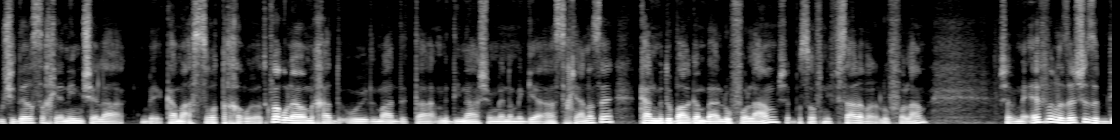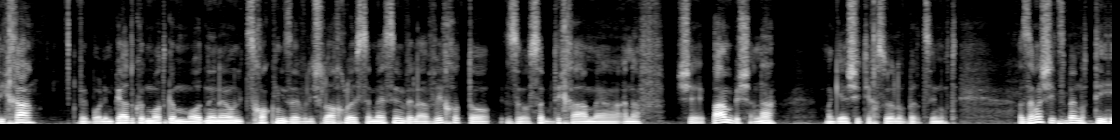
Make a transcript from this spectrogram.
הוא שידר שחיינים שלה בכמה עשרות תחרויות. כבר אולי יום אחד הוא ילמד את המדינה שממנה מגיע השחיין הזה. כאן מדובר גם באלוף עולם, שבסוף נפסל, אבל אלוף עולם. עכשיו, מעבר לזה שזה בדיחה, ובאולימפיאדות קודמות גם מאוד נהנינו לצחוק מזה ולשלוח לו אסמסים ולהביך אותו, זה עושה בדיחה מהענף, שפעם בשנה מגיע שיתייחסו אליו ברצינות. אז זה מה שעצבן אותי,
